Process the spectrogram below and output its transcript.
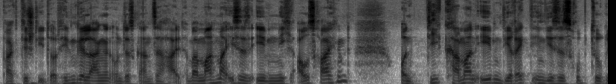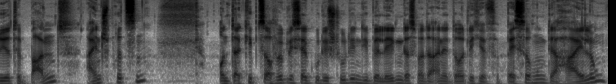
praktisch die dorthin gelangen und das Ganze heilt. Aber manchmal ist es eben nicht ausreichend und die kann man eben direkt in dieses rupturierte Band einspritzen. Und da gibt es auch wirklich sehr gute Studien, die belegen, dass man da eine deutliche Verbesserung der Heilung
